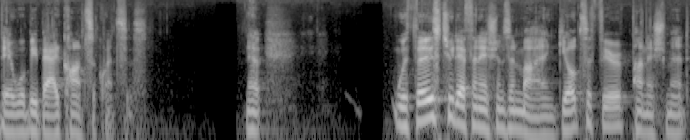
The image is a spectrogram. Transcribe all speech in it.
There will be bad consequences. Now, with those two definitions in mind, guilt's a fear of punishment,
